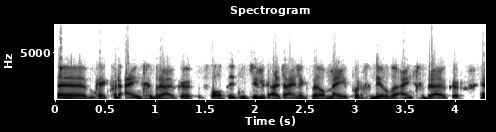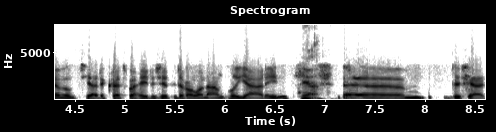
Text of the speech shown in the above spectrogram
Um, kijk, voor de eindgebruiker valt dit natuurlijk uiteindelijk wel mee. Voor de gemiddelde eindgebruiker. Hè, want ja, de kwetsbaarheden zitten er al een aantal jaar in. Ja. Um, dus ja,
